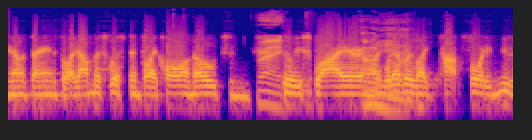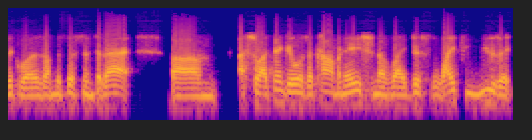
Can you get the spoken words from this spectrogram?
know what I'm saying? So like I'm just listening to like Hall and Oates and right. Billy Squier and Oh, like, yeah. whatever like top 40 music was. I'm just listening to that. Um, so I think it was a combination of like just liking music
